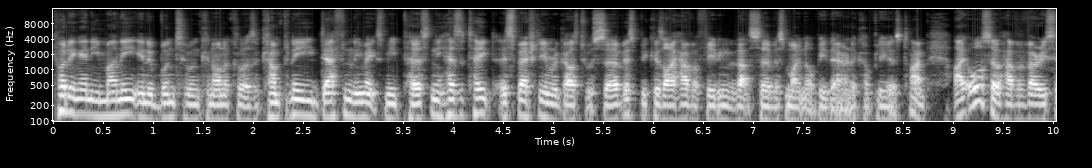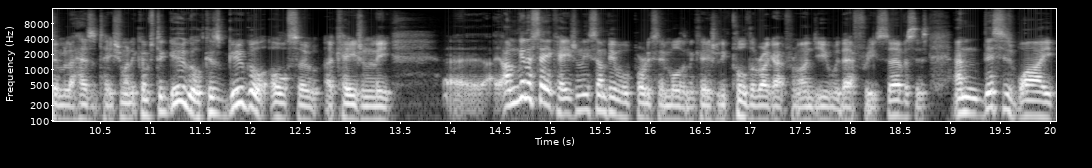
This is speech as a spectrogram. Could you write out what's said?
putting any money in Ubuntu and Canonical as a company definitely makes me personally hesitate, especially in regards to a service, because I have a feeling that that service might not be there in a couple of years' time. I also have a very similar hesitation when it comes to Google, because Google also occasionally uh, I'm going to say occasionally, some people will probably say more than occasionally, pull the rug out from under you with their free services. And this is why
